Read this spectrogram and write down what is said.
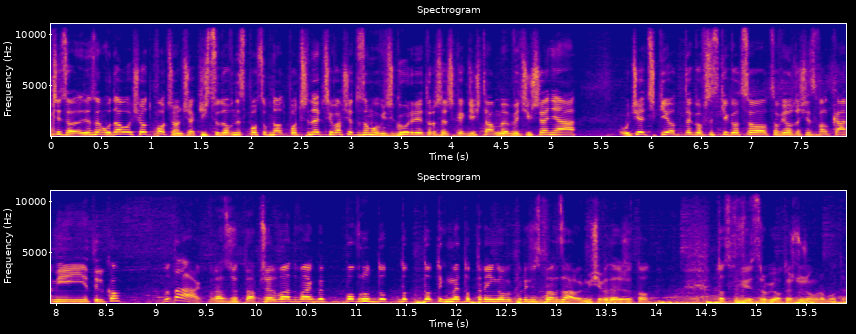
Czy co, zatem udało się odpocząć jakiś cudowny sposób na odpoczynek, czy właśnie to co mówisz, góry, troszeczkę gdzieś tam wyciszenia, ucieczki od tego wszystkiego, co, co wiąże się z walkami i nie tylko? No tak, raz, że ta przerwa, a dwa jakby powrót do, do, do tych metod treningowych, które się sprawdzały. Mi się wydaje, że to, to zrobiło też dużą robotę.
